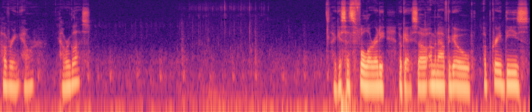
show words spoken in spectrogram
Hovering hour hourglass. I guess that's full already. Okay, so I'm gonna have to go upgrade these.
